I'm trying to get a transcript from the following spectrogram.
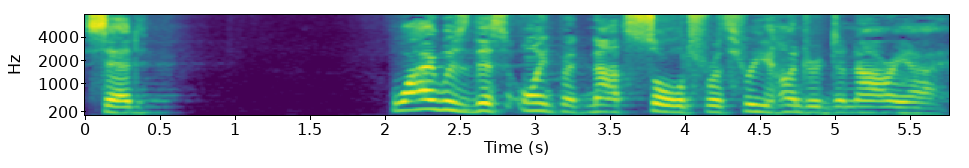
said, Why was this ointment not sold for 300 denarii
